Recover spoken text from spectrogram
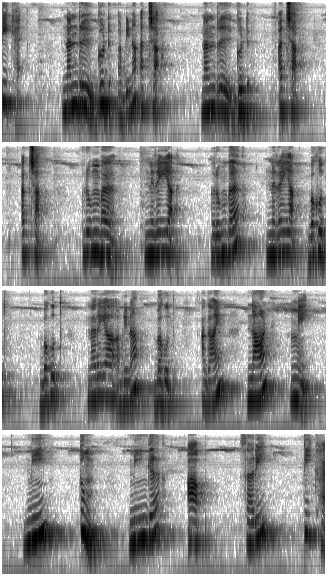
டீக் ஹே நன்று குட் அப்படின்னா அச்சா. நன்று குட். அச்சா. அச்சா. ரொம்ப நிறையா ரொம்ப நிறையா பகுத் பகுத் நிறையா அப்படின்னா பகுத். அகைன் நான் மே. நீ தும். நீங்க ஆப். சரி டீக். ஹே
